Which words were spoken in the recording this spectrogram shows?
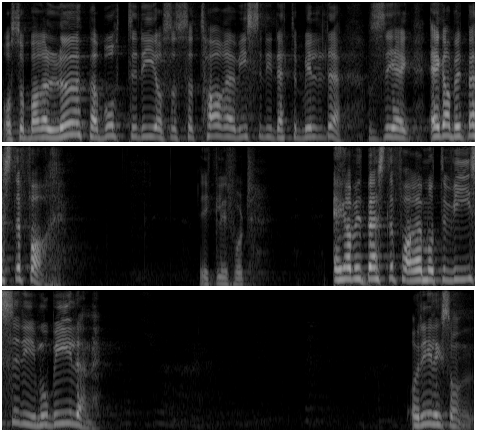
og så bare løper jeg bort til de, og så, så tar jeg, viser de dette bildet. Og så sier jeg 'Jeg har blitt bestefar'. Det gikk litt fort. 'Jeg har blitt bestefar. Jeg måtte vise dem mobilen.' Og de liksom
